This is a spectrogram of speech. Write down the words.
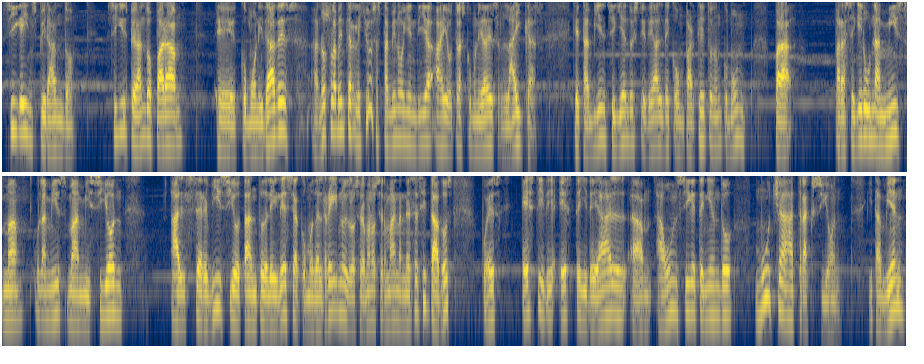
sigue inspirando, sigue inspirando para eh, comunidades, ah, no solamente religiosas, también hoy en día hay otras comunidades laicas que también siguiendo este ideal de compartir todo en común para, para seguir una misma, una misma misión al servicio tanto de la iglesia como del reino y de los hermanos y hermanas necesitados, pues este, este ideal aún sigue teniendo mucha atracción. Y también,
